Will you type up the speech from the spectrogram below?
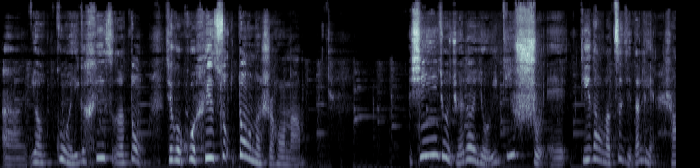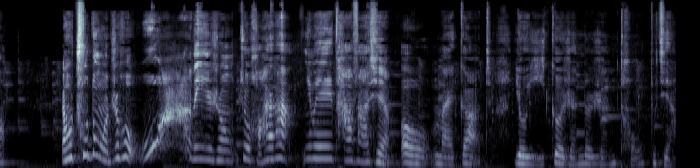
嗯，要过一个黑色的洞，结果过黑洞洞的时候呢，新一就觉得有一滴水滴到了自己的脸上，然后出洞了之后，哇的一声就好害怕，因为他发现，Oh my God，有一个人的人头不见了。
